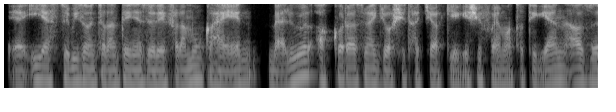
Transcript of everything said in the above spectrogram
ijesztő, bizonytalan tényező lép fel a munkahelyén belül, akkor az meggyorsíthatja a kiégési folyamatot, igen. Az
